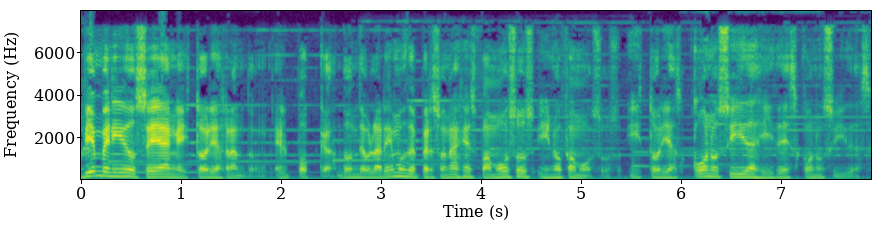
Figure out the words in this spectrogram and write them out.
Bienvenidos sean a Historias Random, el podcast donde hablaremos de personajes famosos y no famosos, historias conocidas y desconocidas,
